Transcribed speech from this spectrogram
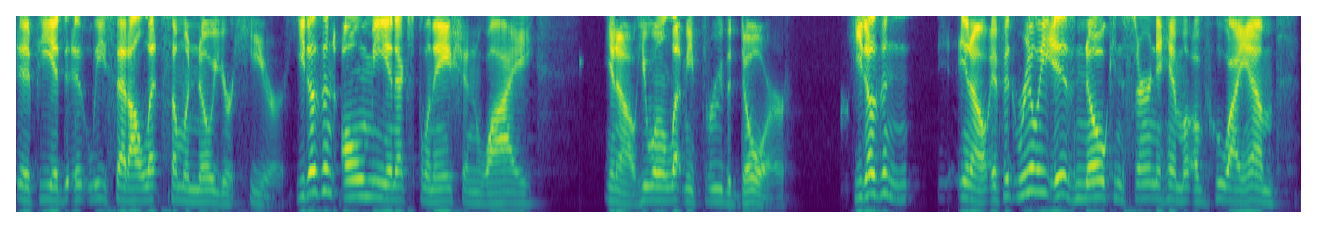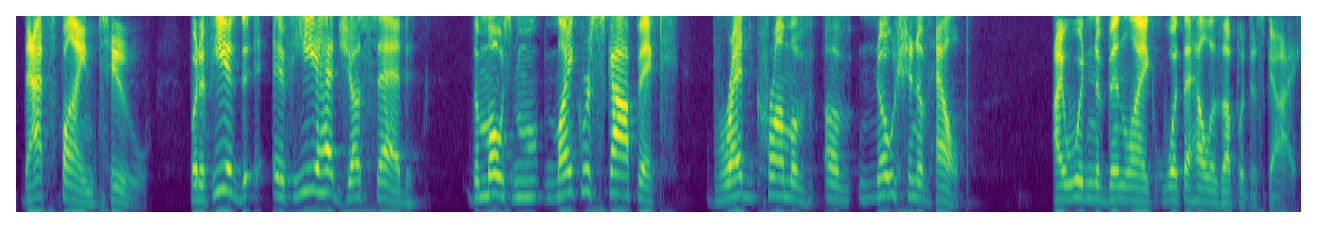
if he had at least said, "I'll let someone know you're here." He doesn't owe me an explanation why, you know, he won't let me through the door. He doesn't, you know, if it really is no concern to him of who I am, that's fine too. But if he had if he had just said the most microscopic breadcrumb of of notion of help, I wouldn't have been like, what the hell is up with this guy?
